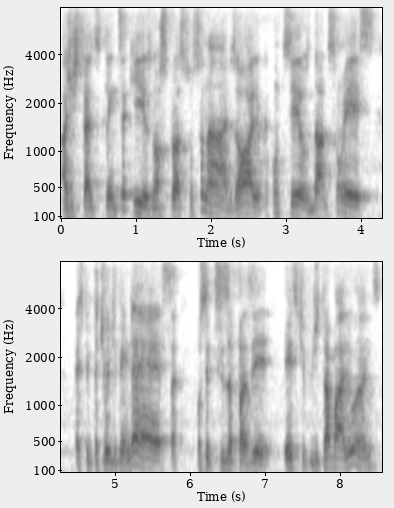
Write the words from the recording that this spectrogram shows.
a gente traz os clientes aqui, os nossos próximos funcionários, olha o que aconteceu, os dados são esses, a expectativa de venda é essa, você precisa fazer esse tipo de trabalho antes.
